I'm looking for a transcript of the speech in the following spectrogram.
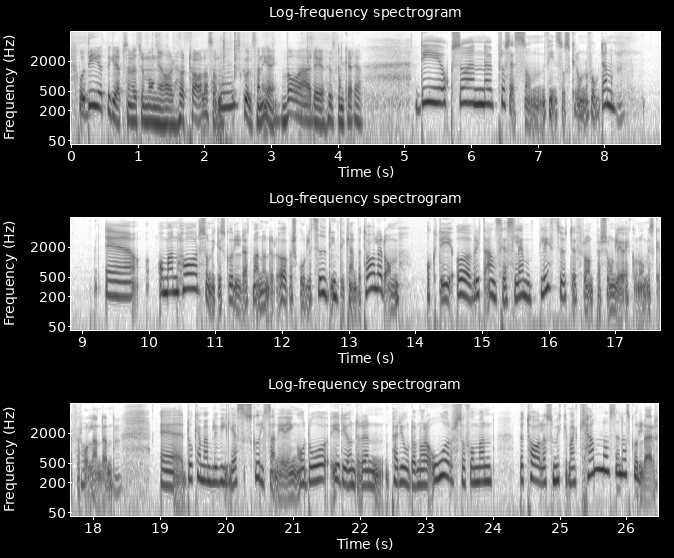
Och det är ett begrepp som jag tror många har hört talas om, mm. skuldsanering. Vad är det, hur funkar det? Det är också en process som finns hos Kronofogden. Mm. Eh, om man har så mycket skulder att man under överskådlig tid inte kan betala dem och det i övrigt anses lämpligt utifrån personliga och ekonomiska förhållanden. Mm. Eh, då kan man beviljas skuldsanering och då är det under en period av några år så får man betala så mycket man kan av sina skulder.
